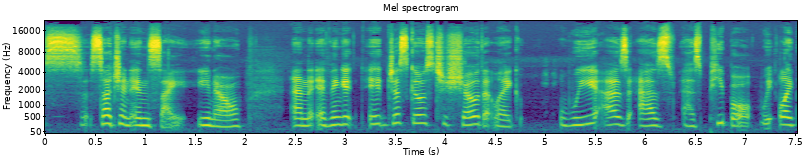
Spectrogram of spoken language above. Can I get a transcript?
s- such an insight, you know. And I think it it just goes to show that like we as as as people, we like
